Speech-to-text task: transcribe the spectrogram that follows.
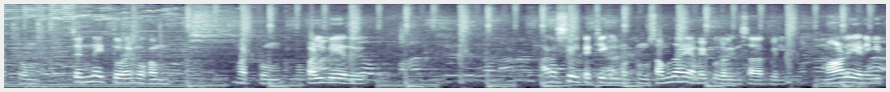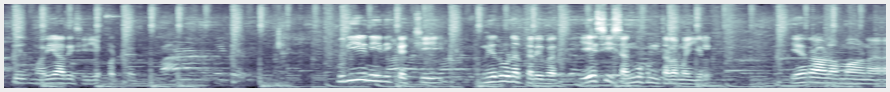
மற்றும் சென்னை துறைமுகம் மற்றும் பல்வேறு அரசியல் கட்சிகள் மற்றும் சமுதாய அமைப்புகளின் சார்பில் மாலை அணிவித்து மரியாதை செய்யப்பட்டது. புதிய நீதி கட்சி நிறுவன தலைவர் ஏசி சண்முகம் தலைமையில் ஏராளமான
